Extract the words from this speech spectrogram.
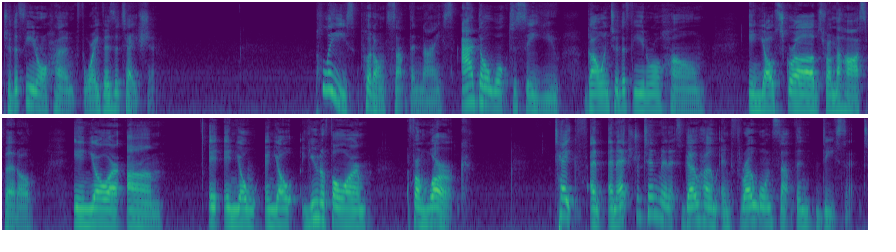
to the funeral home for a visitation, please put on something nice. I don't want to see you going to the funeral home in your scrubs from the hospital, in your um in, in your in your uniform from work. Take an, an extra 10 minutes, go home and throw on something decent.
